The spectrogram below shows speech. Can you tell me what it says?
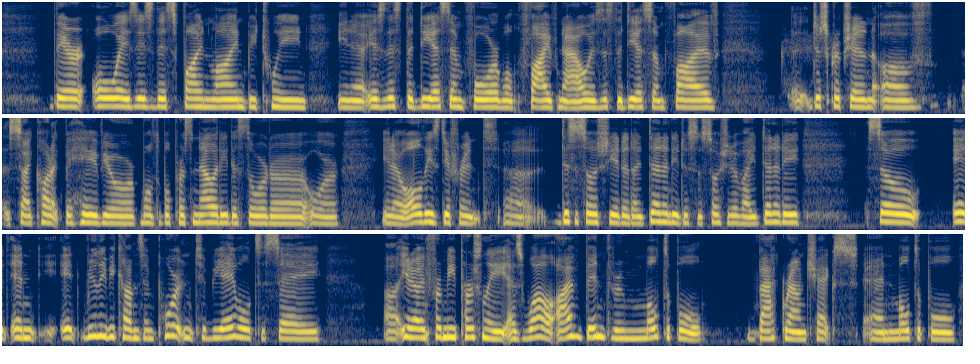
there always is this fine line between you know is this the DSM four? Well five now. Is this the DSM five uh, description of psychotic behavior or multiple personality disorder or you know all these different uh, disassociated identity dissociative identity. So it and it really becomes important to be able to say uh, you know, and for me personally as well, I've been through multiple background checks and multiple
